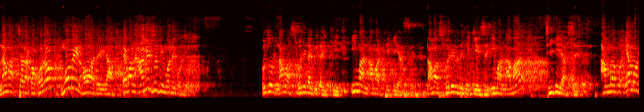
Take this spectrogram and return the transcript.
নামাজ ছাড়া কখনো মুমিন হওয়া যায় না। এখন আমি যদি মনে করি, হুজুর, নামাজ পড়ি না বিদায় কি? ইমান আমার ঠিকই আছে। নামাজ পড়ি না দেখে কি হয়েছে? ইমান আমার ঠিকই আছে। আমরা তো এমন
